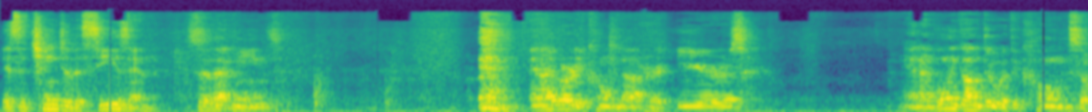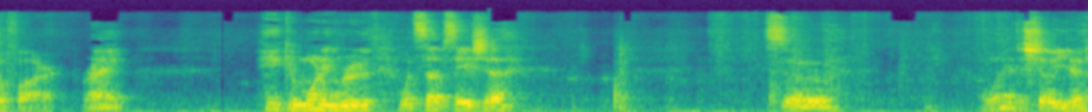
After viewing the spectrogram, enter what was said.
it's a change of the season. So that means, and I've already combed out her ears, and I've only gone through with the comb so far, right? Hey, good morning, Ruth. What's up, Seisha? So, I wanted to show you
